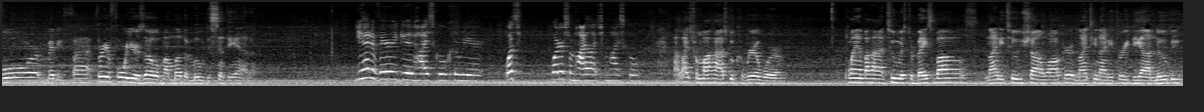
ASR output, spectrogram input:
four, maybe five, three or four years old, my mother moved to Cynthiana. You had a very good high school career. What's what are some highlights from high school? Highlights from my high school career were playing behind two Mr. Baseballs, 92 Sean Walker, 1993 Dion Newby,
